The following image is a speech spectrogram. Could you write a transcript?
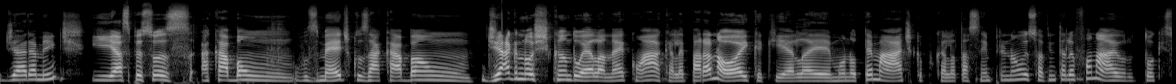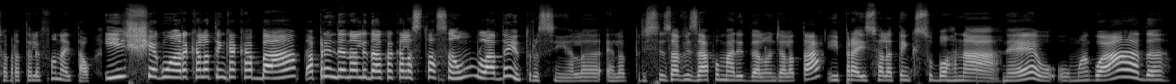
diariamente. E as pessoas acabam, os médicos acabam diagnosticando ela, né, com ah, que ela é paranoica, que ela é monotemática, porque ela tá sempre não, eu só vim telefonar, eu tô aqui só para telefonar e tal. E chega uma hora que ela tem que acabar aprendendo a lidar com aquela situação lá dentro, assim, ela ela precisa avisar pro marido dela onde ela tá e para isso ela tem que subornar, né, uma guarda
